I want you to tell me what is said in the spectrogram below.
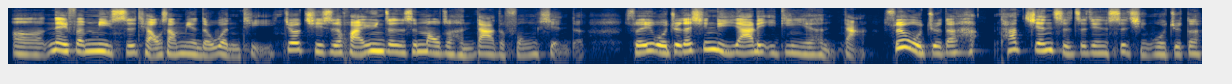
呃内分泌失调上面的问题，就其实怀孕真的是冒着很大的风险的，所以我觉得心理压力一定也很大。所以我觉得他他坚持这件事情，我觉得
